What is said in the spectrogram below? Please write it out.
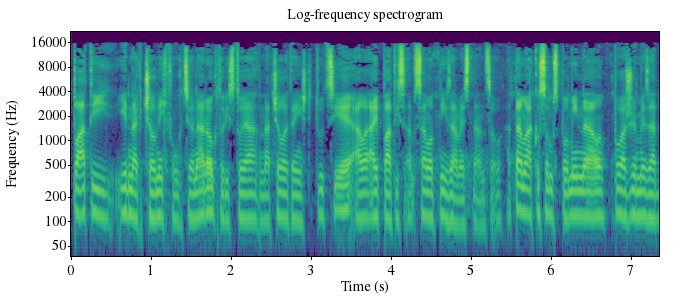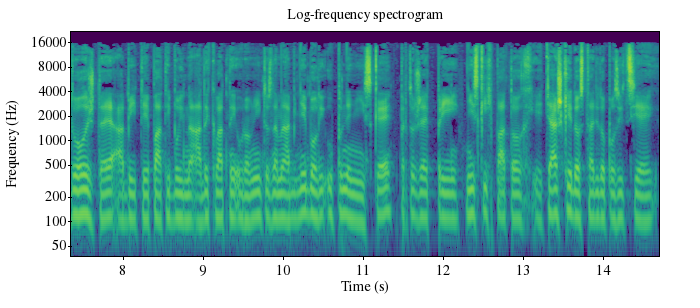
Platy jednak čelných funkcionárov, ktorí stoja na čele tej inštitúcie, ale aj platy samotných zamestnancov. A tam, ako som spomínal, považujeme za dôležité, aby tie platy boli na adekvátnej úrovni, to znamená, aby neboli úplne nízke, pretože pri nízkych platoch je ťažké dostať do pozície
